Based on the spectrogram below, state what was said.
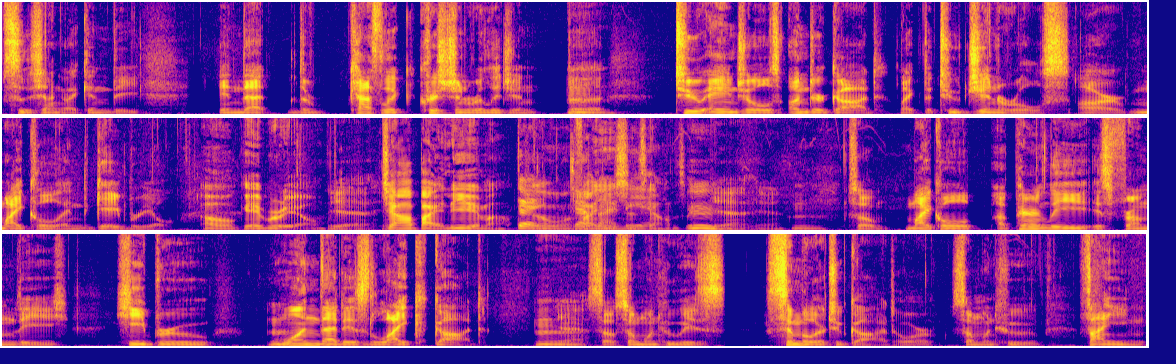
思想 like in the in that the Catholic Christian religion, the two angels under God, like the two generals are Michael and Gabriel. 哦，Gabriel， Yeah. 加百列嘛，对跟我们翻译是这样子， Yeah, yeah. So Michael apparently is from the Hebrew one that is like God. Yeah. So someone who is similar to God or someone who 反映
